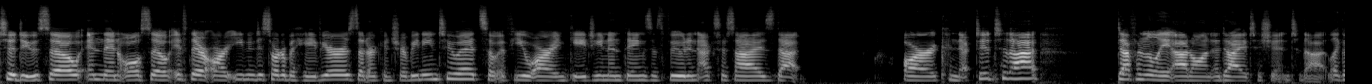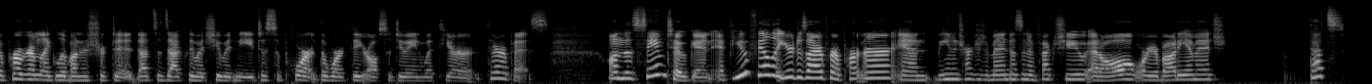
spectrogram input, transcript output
to do so. And then also, if there are eating disorder behaviors that are contributing to it, so if you are engaging in things as food and exercise that are connected to that, definitely add on a dietitian to that. Like a program like Live Unrestricted, that's exactly what you would need to support the work that you're also doing with your therapist. On the same token, if you feel that your desire for a partner and being attracted to men doesn't affect you at all or your body image, that's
